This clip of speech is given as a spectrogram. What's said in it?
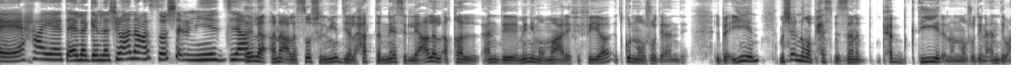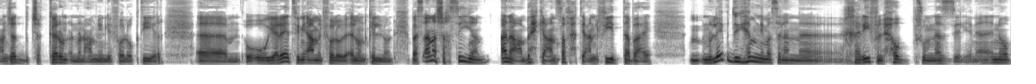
إيه حياتي لكن لشو أنا على ال social media؟ إيه لا أنا على ال social media لحتى الناس اللي على الأقل عندي fr: minimum معرفة فيها تكون موجودة عندي. الباقيين مش إنه ما بحس بالذنب بحب كتير إنهم موجودين عندي وعن جد بتشكرهم إنهم عاملين لي follow كتير. ويا ريت فيني أعمل follow لهم كلهم. بس أنا شخصيا أنا عم بحكي عن صفحتي عن ال feed تبعي. إنه ليه بده يهمني مثلا خريف الحب شو منزل؟ يعني إنه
